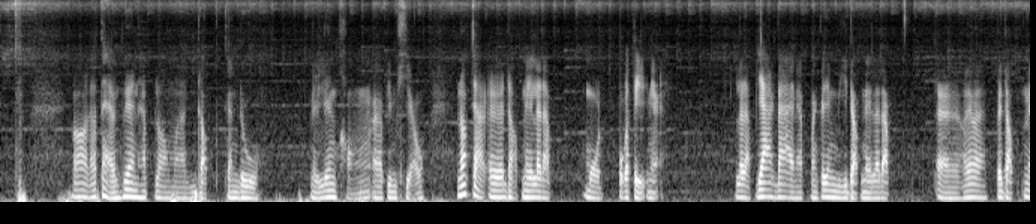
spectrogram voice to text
40 ก็แล้วแต่เพื่อนๆครับลองมา drop กันดูในเรื่องของอพิมพ์เขียว นอกจากเออ drop ในระดับโหมดปกติเนี่ย ระดับยากได้นะครับ มันก็ยังมี drop ในระดับ เออเขาเรียกว่าไป drop ใน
